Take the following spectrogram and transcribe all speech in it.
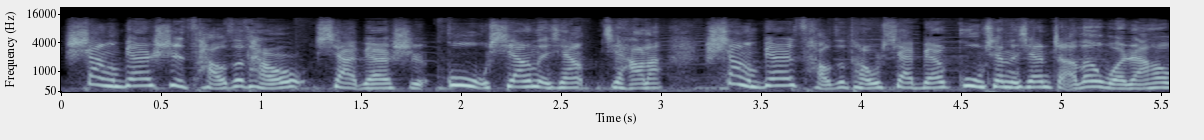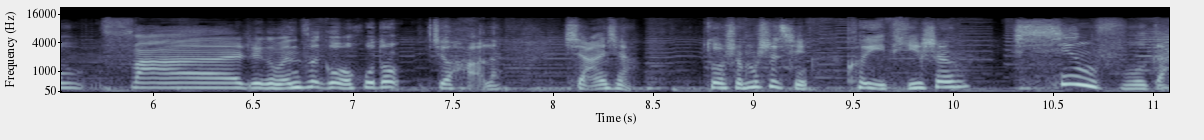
上边是草字头，下边是故乡的乡，记好了。上边草字头，下边故乡的乡，找到我，然后发这个文字跟我互动就好了。想一想，做什么事情可以提升幸福感？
